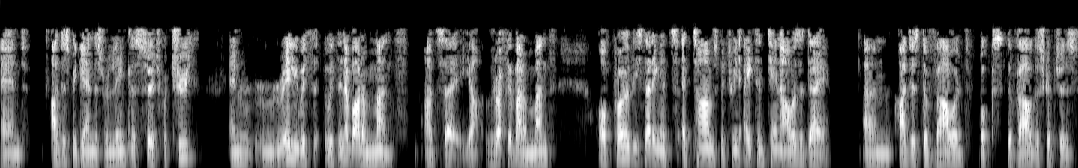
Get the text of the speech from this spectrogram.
and I just began this relentless search for truth. And really, with within about a month, I'd say, yeah, roughly about a month of probably studying at at times between eight and ten hours a day. Um, I just devoured books, devoured the scriptures,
